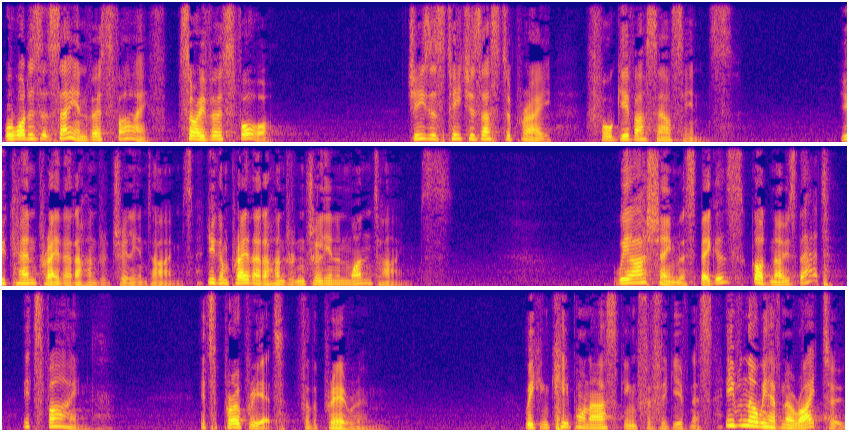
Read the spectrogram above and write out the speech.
Well, what does it say in verse 5? Sorry, verse 4. Jesus teaches us to pray, Forgive us our sins you can pray that a hundred trillion times. You can pray that a hundred trillion and one times. We are shameless beggars. God knows that. It's fine. It's appropriate for the prayer room. We can keep on asking for forgiveness, even though we have no right to,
